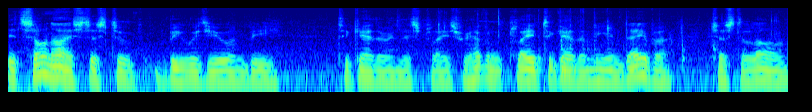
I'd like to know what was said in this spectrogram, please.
it's so nice just to be with you and be together in this place. We haven't played together, me and Deva, just alone,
